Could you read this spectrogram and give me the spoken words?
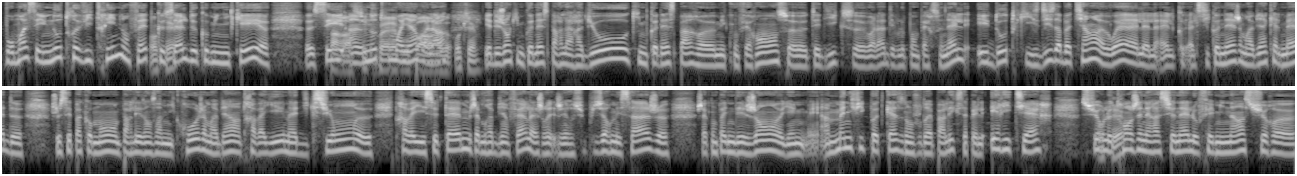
pour moi, c'est une autre vitrine en fait que celle de communiquer. C'est un autre moyen, un voilà. Il y a des gens qui me connaissent par la radio, qui me connaissent par mes conférences, TEDx, euh, voilà, développement personnel, et d'autres qui se disent ah bah tiens, euh, ouais, elle, elle, elle, elle s'y connaît, j'aimerais bien qu'elle m'aide. Je sais pas comment parler dans un micro, j'aimerais bien travailler ma diction, euh, travailler ce thème, j'aimerais bien faire. Là, j'ai reçu plusieurs messages. J'accompagne des gens. Il y a une- un magnifique podcast dont je voudrais parler qui s'appelle Héritière sur le transgénérationnel au féminin, sur euh,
